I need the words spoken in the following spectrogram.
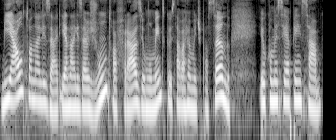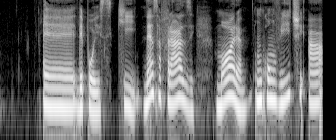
me autoanalisar e analisar junto à frase, o momento que eu estava realmente passando, eu comecei a pensar é, depois que nessa frase mora um convite à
